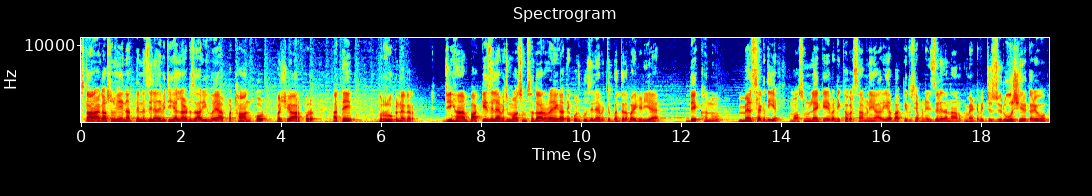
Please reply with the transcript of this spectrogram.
17 ਅਗਸਤ ਨੂੰ ਵੀ ਇਹਨਾਂ ਤਿੰਨ ਜ਼ਿਲ੍ਹਿਆਂ ਦੇ ਵਿੱਚ ਹੀ ਅਲਰਟ ਜਾਰੀ ਹੋਇਆ, ਪਠਾਨਕੋਟ, ਹੁਸ਼ਿਆਰਪੁਰ ਅਤੇ ਰੂਪਨਗਰ। ਜੀ ਹਾਂ, ਬਾਕੀ ਜ਼ਿਲ੍ਹਿਆਂ ਵਿੱਚ ਮੌਸਮ ਸਧਾਰਨ ਰਹੇਗਾ ਤੇ ਕੁਝ ਕੁ ਜ਼ਿਲ੍ਹਿਆਂ ਵਿੱਚ ਬੱਦਲਬਾਈ ਜਿਹੜੀ ਹੈ ਦੇਖਣ ਨੂੰ ਮਿਲ ਸਕਦੀ ਹੈ। ਮੌਸਮ ਨੂੰ ਲੈ ਕੇ ਵੱਡੀ ਖਬਰ ਸਾਹਮਣੇ ਆ ਰਹੀ ਹੈ। ਬਾਕੀ ਤੁਸੀਂ ਆਪਣੇ ਜ਼ਿਲ੍ਹੇ ਦਾ ਨਾਮ ਕਮੈਂਟ ਵਿੱਚ ਜ਼ਰੂਰ ਸ਼ੇਅਰ ਕਰਿਓ।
